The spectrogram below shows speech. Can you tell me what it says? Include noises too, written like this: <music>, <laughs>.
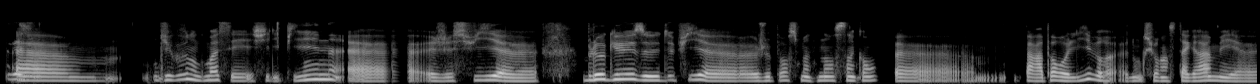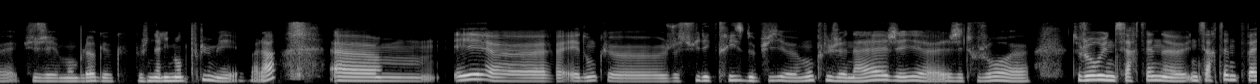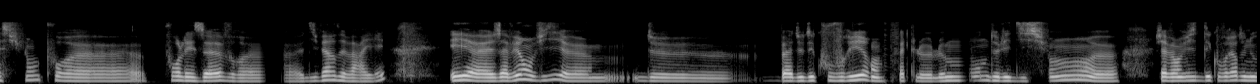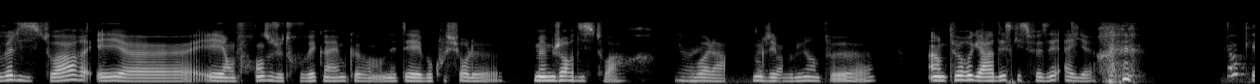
Euh, du coup, donc moi c'est Philippine. Euh, je suis euh, blogueuse depuis, euh, je pense maintenant 5 ans euh, par rapport au livre, donc sur Instagram et, euh, et puis j'ai mon blog que, je n'alimente plus, mais voilà. Et, et donc je suis lectrice depuis mon plus jeune âge et j'ai toujours toujours une certaine une certaine passion pour pour les œuvres diverses et variées. Et euh, j'avais envie euh, de, bah, de découvrir en fait le, le monde de l'édition. Euh, j'avais envie de découvrir de nouvelles histoires et, euh, et en France, je trouvais quand même qu'on était beaucoup sur le même genre d'histoire. Ouais. Voilà. Donc j'ai voulu un peu, euh, un peu regarder ce qui se faisait ailleurs. <laughs> Ok,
